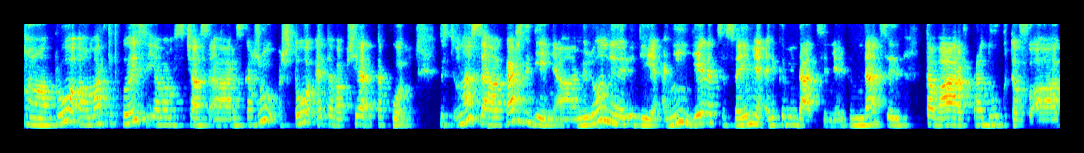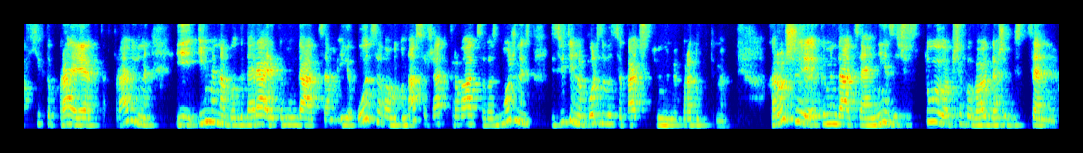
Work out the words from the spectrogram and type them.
А, про а, Marketplace я вам сейчас а, расскажу, что это вообще такое. То есть у нас каждый день миллионы людей, они делятся своими рекомендациями, рекомендации товаров, продуктов, каких-то проектов, правильно? И именно благодаря рекомендациям и отзывам у нас уже открывается возможность действительно пользоваться качественными продуктами. Хорошие рекомендации, они зачастую вообще бывают даже бесценными.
